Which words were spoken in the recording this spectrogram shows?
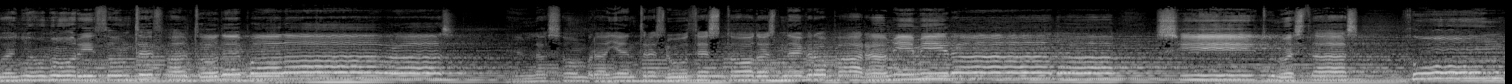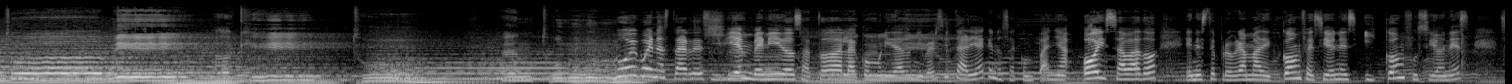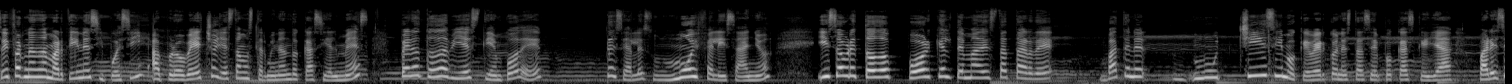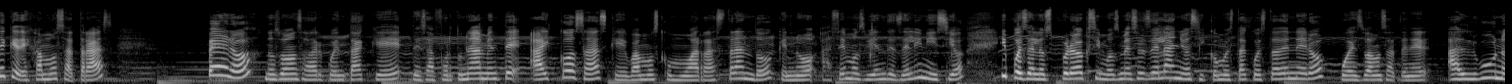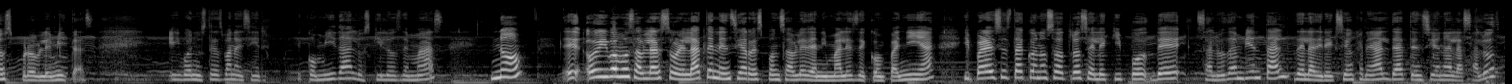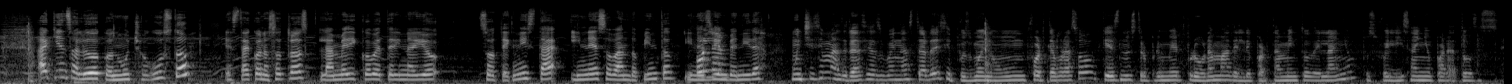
Sueño un horizonte falto de palabras. En la sombra y en tres luces todo es negro para mi mirada. Si tú no estás junto a mí, aquí tú en tu mundo buenas tardes y bienvenidos a toda la comunidad universitaria que nos acompaña hoy sábado en este programa de Confesiones y Confusiones. Soy Fernanda Martínez y pues sí, aprovecho, ya estamos terminando casi el mes, pero todavía es tiempo de desearles un muy feliz año y sobre todo porque el tema de esta tarde va a tener muchísimo que ver con estas épocas que ya parece que dejamos atrás pero nos vamos a dar cuenta que desafortunadamente hay cosas que vamos como arrastrando, que no hacemos bien desde el inicio y pues en los próximos meses del año, así como esta cuesta de enero, pues vamos a tener algunos problemitas. Y bueno, ustedes van a decir, comida, los kilos de más. No, eh, hoy vamos a hablar sobre la tenencia responsable de animales de compañía y para eso está con nosotros el equipo de salud ambiental de la Dirección General de Atención a la Salud, a quien saludo con mucho gusto. Está con nosotros la médico veterinario zootecnista Inés Obando Pinto. Inés, bienvenida. Muchísimas gracias, buenas tardes y pues bueno, un fuerte abrazo, que es nuestro primer programa del departamento del año, pues feliz año para todos.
